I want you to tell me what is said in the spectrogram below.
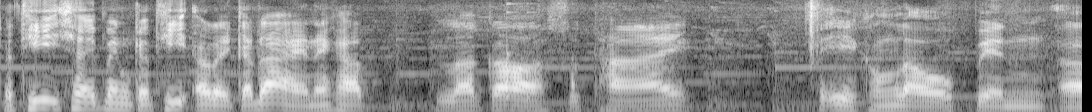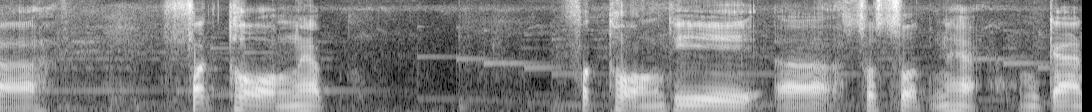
กะทิใช้เป็นกะทิอะไรก็ได้นะครับ แล้วก็สุดท้ายพระเอกของเราเป็นฟักทองนะครับ ฟักทองที่สดๆนะฮะทำการ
